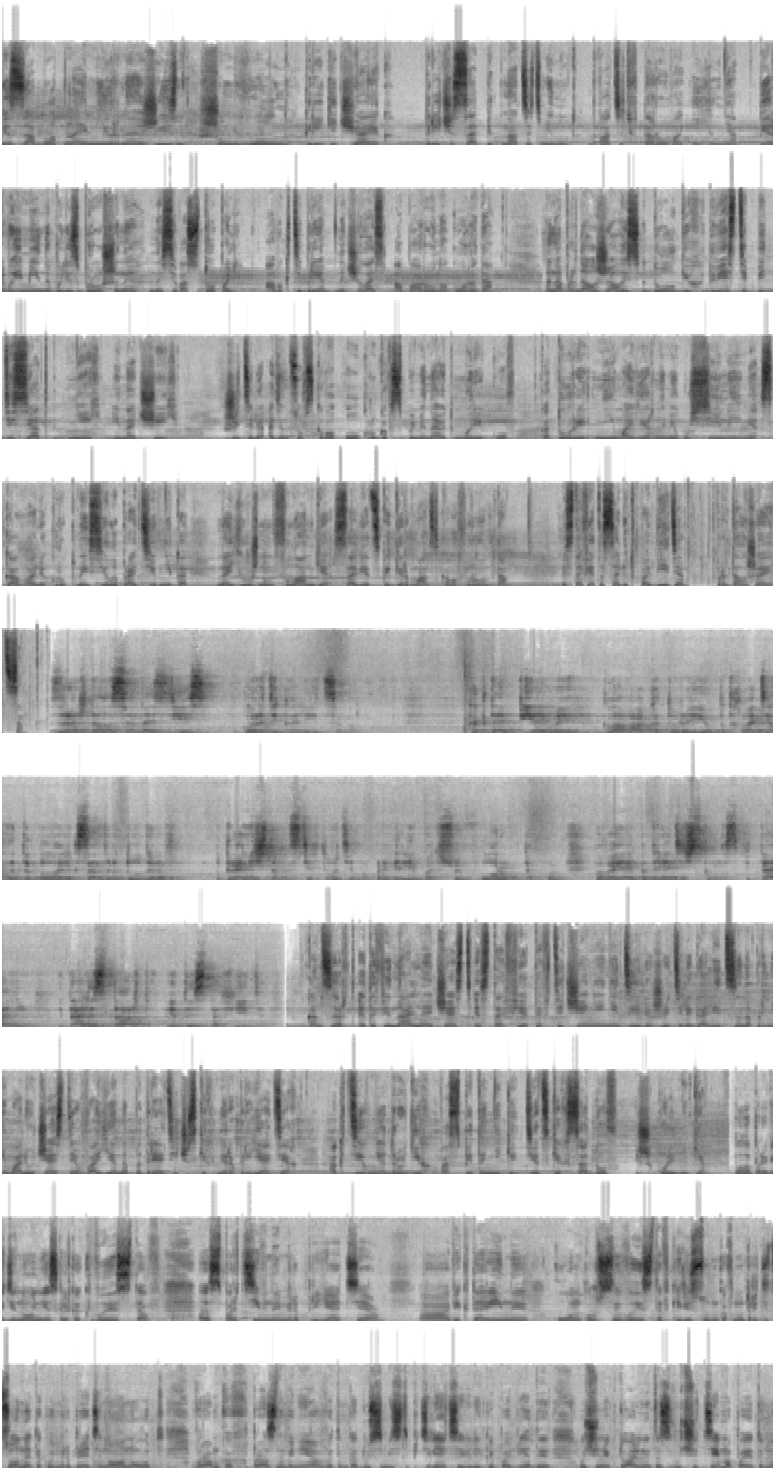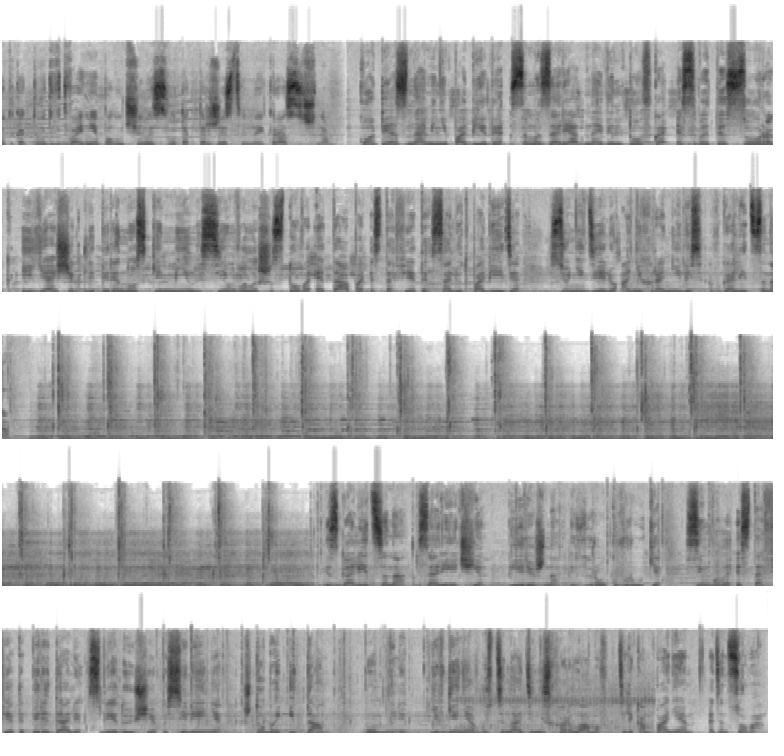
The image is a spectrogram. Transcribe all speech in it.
Беззаботная мирная жизнь, шум волн, крики чаек. Три часа 15 минут 22 июня. Первые мины были сброшены на Севастополь, а в октябре началась оборона города. Она продолжалась долгих 250 дней и ночей. Жители Одинцовского округа вспоминают моряков, которые неимоверными усилиями сковали крупные силы противника на южном фланге Советско-Германского фронта. Эстафета «Салют Победе» продолжается. Зарождалась она здесь, в городе Голицыно. Когда первый глава, который ее подхватил, это был Александр Дудоров. Пограничном институте мы провели большой форум такой по военно-патриотическому воспитанию и дали старт этой эстафете. Концерт – это финальная часть эстафеты. В течение недели жители Голицына принимали участие в военно-патриотических мероприятиях. Активнее других – воспитанники детских садов и школьники. Было проведено несколько квестов, э, спортивные мероприятия, э, викторины, конкурсы, выставки рисунков. Ну, традиционное такое мероприятие, но оно вот в рамках празднования в этом году 75-летия Великой Победы очень актуально это звучит тема, поэтому это как-то вот вдвойне получилось вот так торжественно и красочно. Копия Знамени Победы, самозарядная винтовка СВТ-40 и ящик для переноски мин – символы шестого этапа эстафеты «Салют Победе». Всю неделю они хранились в Голицыно. Из Голицына в Заречье бережно, из рук в руки, символы эстафеты передали в следующее поселение, чтобы и там помнили. Евгения Августина, Денис Харламов, телекомпания «Одинцова».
